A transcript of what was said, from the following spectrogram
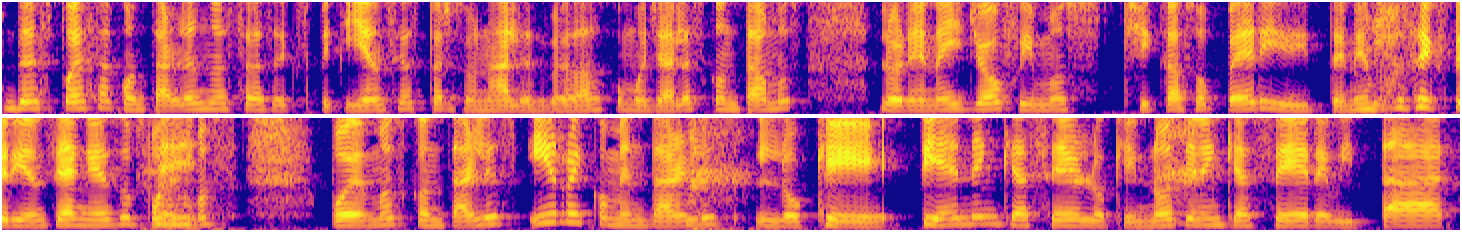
después a contarles nuestras experiencias personales, ¿verdad? Como ya les contamos, Lorena y yo fuimos chicas au pair y tenemos experiencia en eso, podemos, podemos contarles y recomendarles lo que tienen que hacer, lo que no tienen que hacer, evitar,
